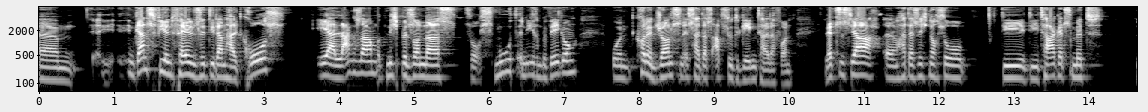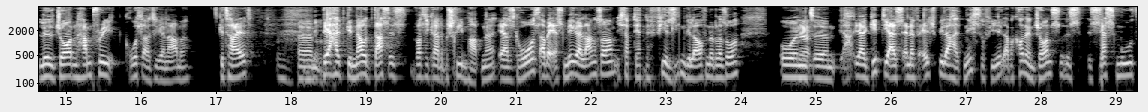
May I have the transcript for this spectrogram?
ähm, in ganz vielen Fällen sind die dann halt groß, eher langsam und nicht besonders so smooth in ihren Bewegungen. Und Colin Johnson ist halt das absolute Gegenteil davon. Letztes Jahr äh, hat er sich noch so die, die Targets mit Lil Jordan Humphrey, großartiger Name, geteilt ähm, der halt genau das ist, was ich gerade beschrieben habe. Ne? Er ist groß, aber er ist mega langsam. Ich glaube, der hat eine 4-7 gelaufen oder so. Und ja. Ähm, ja, ja, gibt dir als NFL-Spieler halt nicht so viel, aber Colin Johnson ist, ist sehr smooth,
